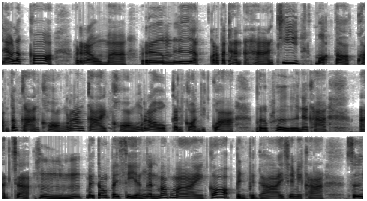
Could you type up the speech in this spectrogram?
แล้วล่ะก็ เรามาเริ่มเลือกรับประทานอาหารที่เหมาะต่อความต้องการของร่างกายของเรากันก่อนดีกว่าเพลอๆนะคะ อาจจะหืมไม่ต้องไปเสียเงินมากมายก็เป็นไปได้ใช่ไหมคะ ซึ่ง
